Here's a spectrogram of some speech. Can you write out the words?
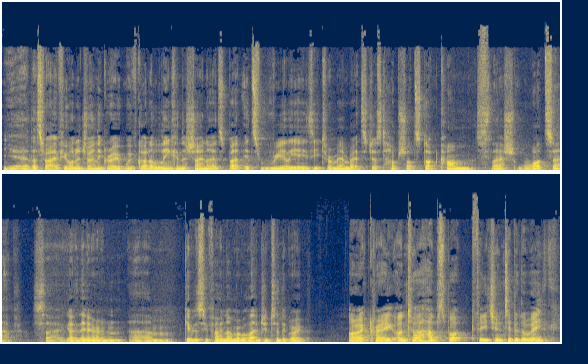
Yeah, that's right. If you want to join the group, we've got a link in the show notes, but it's really easy to remember. It's just hubshots.com slash WhatsApp. So go there and um, give us your phone number. We'll add you to the group. All right, Craig, onto our HubSpot feature and tip of the week.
